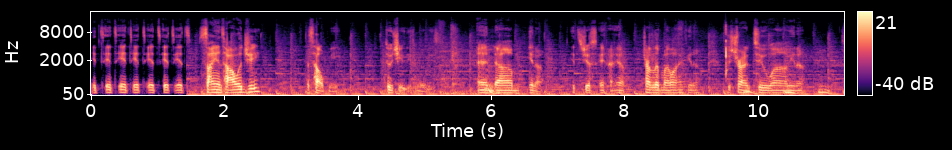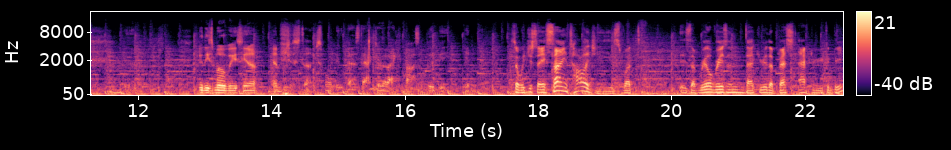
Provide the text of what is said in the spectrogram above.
it's it's it's it's it's it's it's Scientology has helped me to achieve these movies, and um, you know, it's just I, I am trying to live my life. You know, just trying to um, you know. Do these movies, you know, and just uh, just want to be the best actor that I can possibly be. You know? So would you say Scientology is what is the real reason that you're the best actor you could be?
